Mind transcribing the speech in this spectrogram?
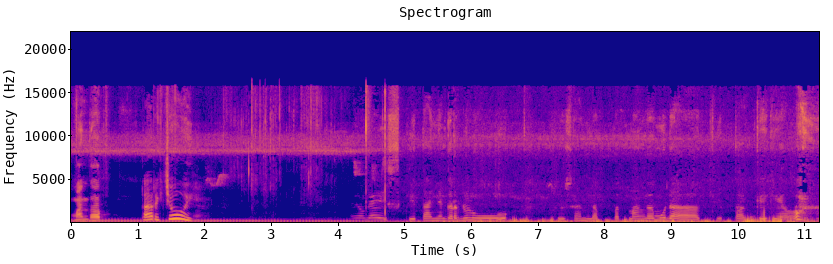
mantap Tarik cuy. Ayo guys, kita nyeger dulu. Susan dapat mangga muda, kita gegel.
